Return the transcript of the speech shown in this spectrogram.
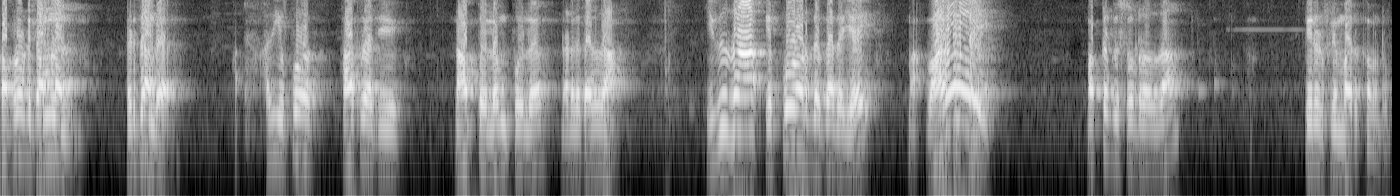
கப்பலோட்டி தமிழன் எடுத்தாங்க. அது எப்போ? ஆயிரத்தி தொள்ளாயிரத்தி நாற்பதுல முப்பதுல நடந்த கதை தான் இதுதான் எப்போ நடந்த கதையை ம- வரலாறை மக்களுக்கு சொல்றது தான் பீரியட் ஃபிலிமாக இருக்க வேண்டும்.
